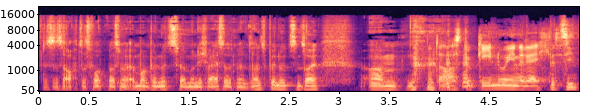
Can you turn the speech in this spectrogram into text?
das ist auch das Wort, was man immer benutzt, wenn man nicht weiß, was man sonst benutzen soll. Ähm, da hast du genuin recht. Bezieht.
